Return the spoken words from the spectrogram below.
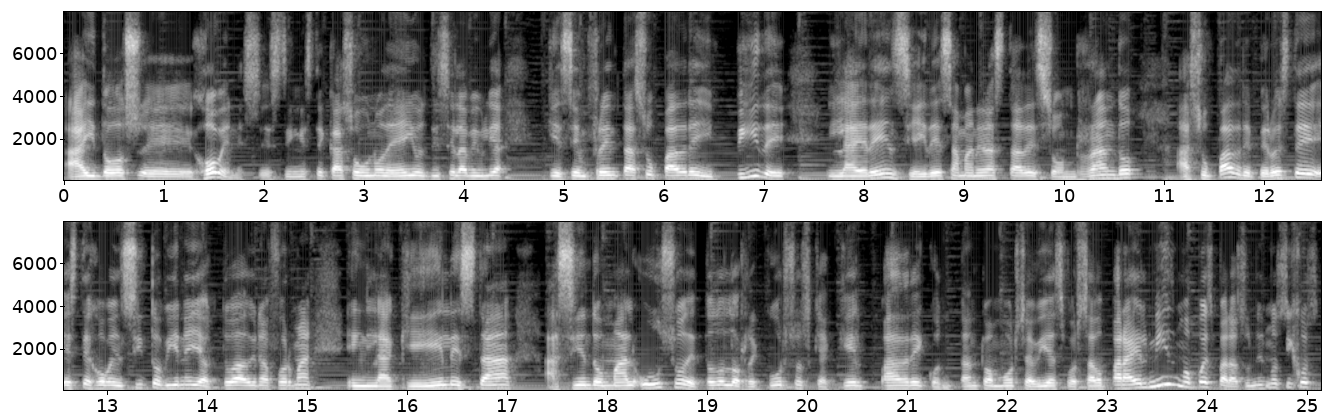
hay dos eh, jóvenes. En este caso, uno de ellos dice la Biblia que se enfrenta a su padre y pide la herencia y de esa manera está deshonrando a su padre, pero este, este jovencito viene y actúa de una forma en la que él está haciendo mal uso de todos los recursos que aquel padre con tanto amor se había esforzado para él mismo, pues para sus mismos hijos,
